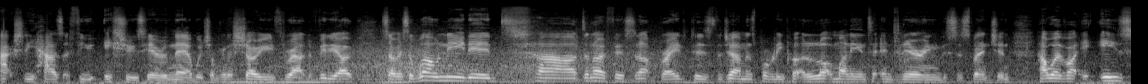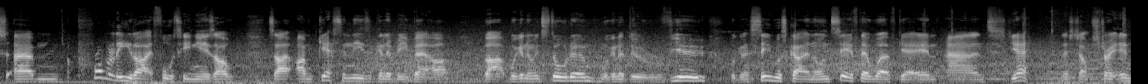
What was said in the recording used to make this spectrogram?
actually has a few issues here and there, which I'm going to show you throughout the video. So it's a well-needed, uh, I don't know if it's an upgrade, because the Germans probably put a lot of money into engineering the suspension. However, it is um, probably like 14 years old, so I'm guessing these are going to be better but we're going to install them we're going to do a review we're going to see what's going on see if they're worth getting and yeah let's jump straight in.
